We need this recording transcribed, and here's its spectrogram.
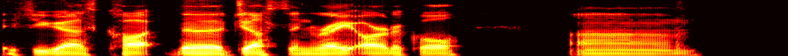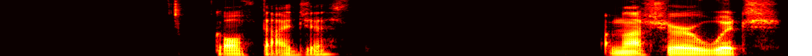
If you guys caught the Justin Ray article, um, Golf Digest, I'm not sure which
